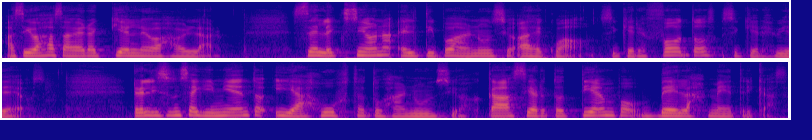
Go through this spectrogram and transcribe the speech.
Así vas a saber a quién le vas a hablar. Selecciona el tipo de anuncio adecuado, si quieres fotos, si quieres videos. Realiza un seguimiento y ajusta tus anuncios. Cada cierto tiempo ve las métricas.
